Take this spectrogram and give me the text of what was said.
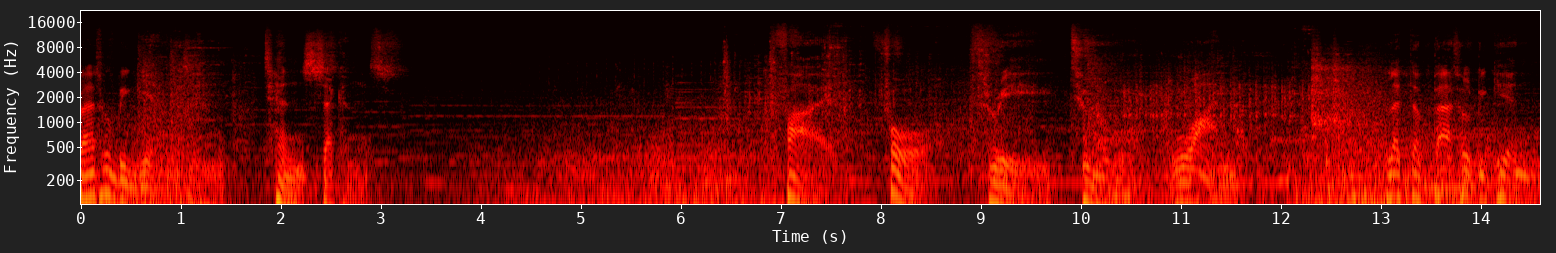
battle begins in 10 seconds. Five, four, three, two, one. Let the battle begin.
